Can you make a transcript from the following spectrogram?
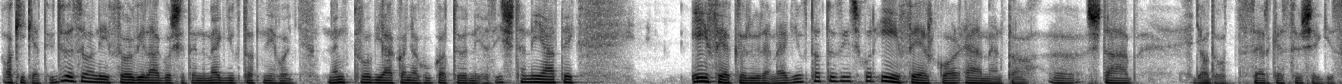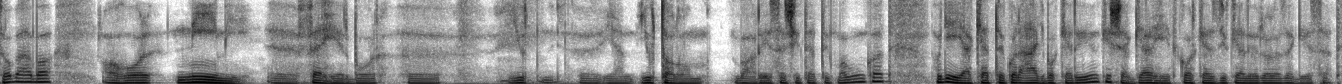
akiket üdvözölni, fölvilágosítani, megnyugtatni, hogy nem fogják a nyakukat törni, ez isteni játék. Éjfél körülre megnyugtattuk, és akkor éjfélkor elment a stáb egy adott szerkesztőségi szobába, ahol némi fehérbor jut, ilyen jutalomban részesítettük magunkat, hogy éjjel kettőkor ágyba kerüljünk, és reggel hétkor kezdjük előről az egészet.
